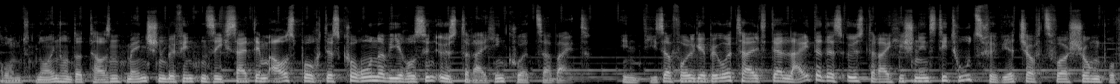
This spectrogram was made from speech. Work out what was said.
Rund 900.000 Menschen befinden sich seit dem Ausbruch des Coronavirus in Österreich in Kurzarbeit. In dieser Folge beurteilt der Leiter des Österreichischen Instituts für Wirtschaftsforschung, Prof.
